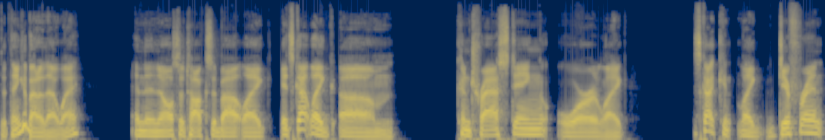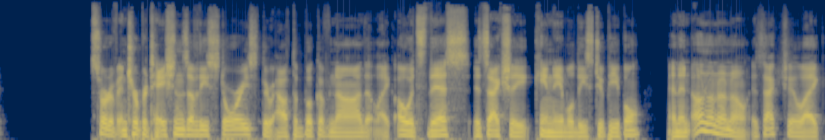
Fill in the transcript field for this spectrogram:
to think about it that way. And then it also talks about like it's got like um contrasting or like it's got con- like different sort of interpretations of these stories throughout the book of Nod that like, oh, it's this, it's actually Cain and Abel, these two people. And then, oh, no, no, no, it's actually like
